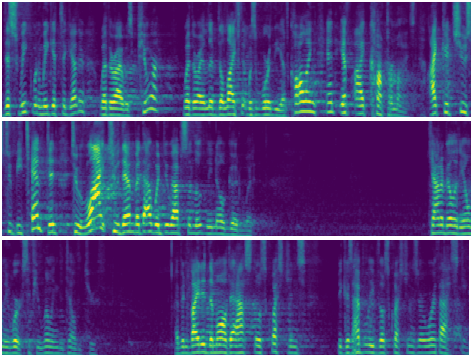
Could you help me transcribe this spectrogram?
this week when we get together whether I was pure whether I lived a life that was worthy of calling, and if I compromised. I could choose to be tempted to lie to them, but that would do absolutely no good, would it? Accountability only works if you're willing to tell the truth. I've invited them all to ask those questions because I believe those questions are worth asking.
